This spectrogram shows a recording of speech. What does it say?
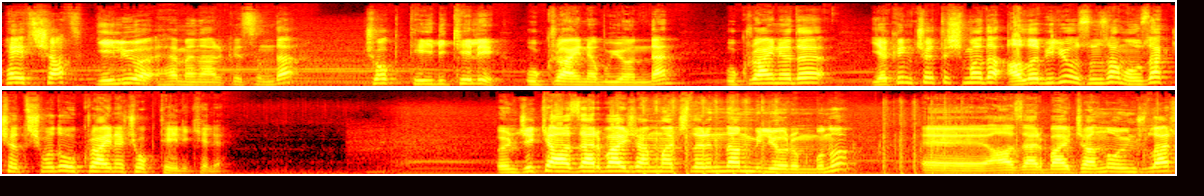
headshot geliyor hemen arkasında. Çok tehlikeli Ukrayna bu yönden. Ukrayna'da yakın çatışmada alabiliyorsunuz ama uzak çatışmada Ukrayna çok tehlikeli. Önceki Azerbaycan maçlarından biliyorum bunu. Ee, Azerbaycanlı oyuncular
